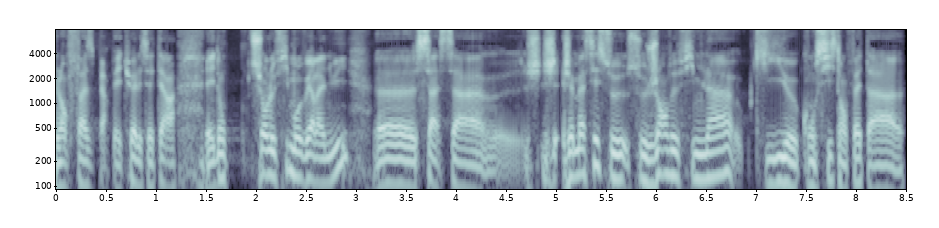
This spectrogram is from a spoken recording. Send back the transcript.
l'emphase perpétuelle etc et donc sur le film Ouvert la nuit euh, ça ça j'ai- j'aime assez ce, genre de film là qui consiste en fait à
